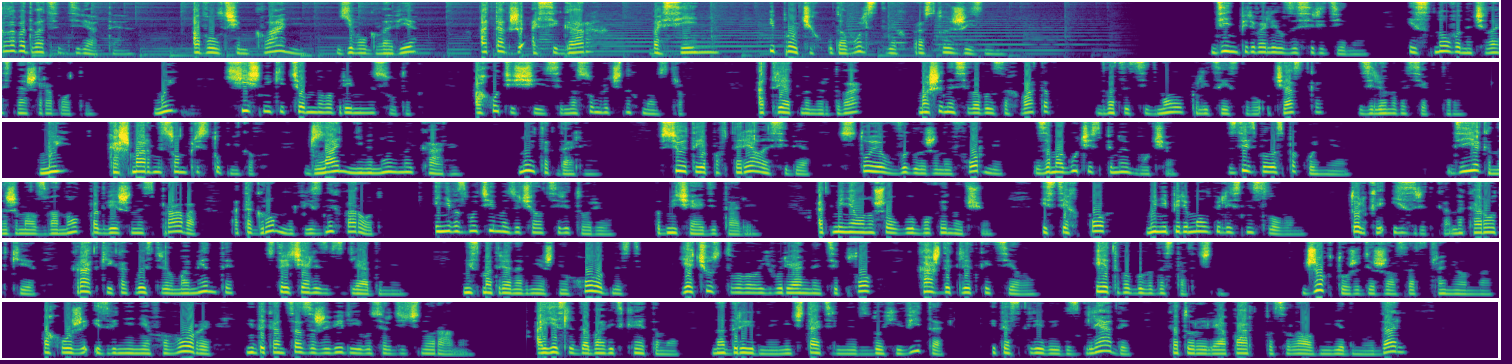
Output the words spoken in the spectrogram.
Глава 29. О волчьем клане, его главе, а также о сигарах, бассейне и прочих удовольствиях простой жизни. День перевалил за середину, и снова началась наша работа. Мы – хищники темного времени суток, охотящиеся на сумрачных монстров. Отряд номер два – машина силовых захватов 27-го полицейского участка Зеленого сектора. Мы – кошмарный сон преступников, длань неминуемой кары, ну и так далее. Все это я повторяла себе, стоя в выглаженной форме за могучей спиной Буча. Здесь было спокойнее. Диего нажимал звонок, подвешенный справа от огромных въездных ворот, и невозмутимо изучал территорию, подмечая детали. От меня он ушел глубокой ночью, и с тех пор мы не перемолвились ни словом. Только изредка, на короткие, краткие, как выстрел, моменты встречались взглядами. Несмотря на внешнюю холодность, я чувствовала его реальное тепло каждой клеткой тела, и этого было достаточно. Джок тоже держался отстраненно. Похоже, извинения Фаворы не до конца заживили его сердечную рану. А если добавить к этому надрывные мечтательные вздохи Вита и тоскливые взгляды, которые леопард посылал в неведомую даль,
